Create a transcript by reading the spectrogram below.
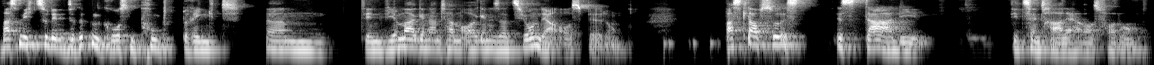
Was mich zu dem dritten großen Punkt bringt, ähm, den wir mal genannt haben, Organisation der Ausbildung. Was glaubst du, ist, ist da die, die zentrale Herausforderung?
